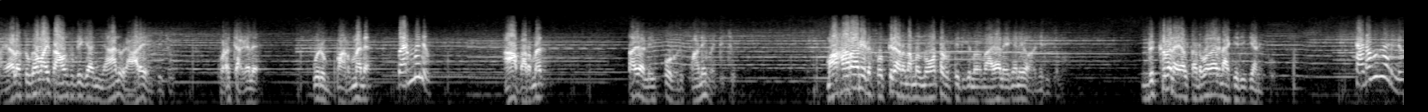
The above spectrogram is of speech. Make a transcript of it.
അയാളെ സുഖമായി താമസിപ്പിക്കാൻ ഞാൻ ഒരാളെ ഏൽപ്പിച്ചു. കുറച്ചകലെ. ഒരു ബർമ്മന് ബർമ്മനോ ആ ബർമൻ അയാൾ ഇപ്പോൾ ഒരു പണി പറ്റിച്ചു. മഹാറാണിയുടെ സ്വത്തിനാണ് നമ്മൾ നോട്ടം ഇട്ടിരിക്കുന്നതെന്ന് അയാൾ എങ്ങനെയോ അറിഞ്ഞിരിക്കുന്നു. ദുഃഖവൻ അയാൾ തടവുകാരനാക്കിയിരിക്കുകയാണ് ഇപ്പോൾ. തടവുകാരനോ?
